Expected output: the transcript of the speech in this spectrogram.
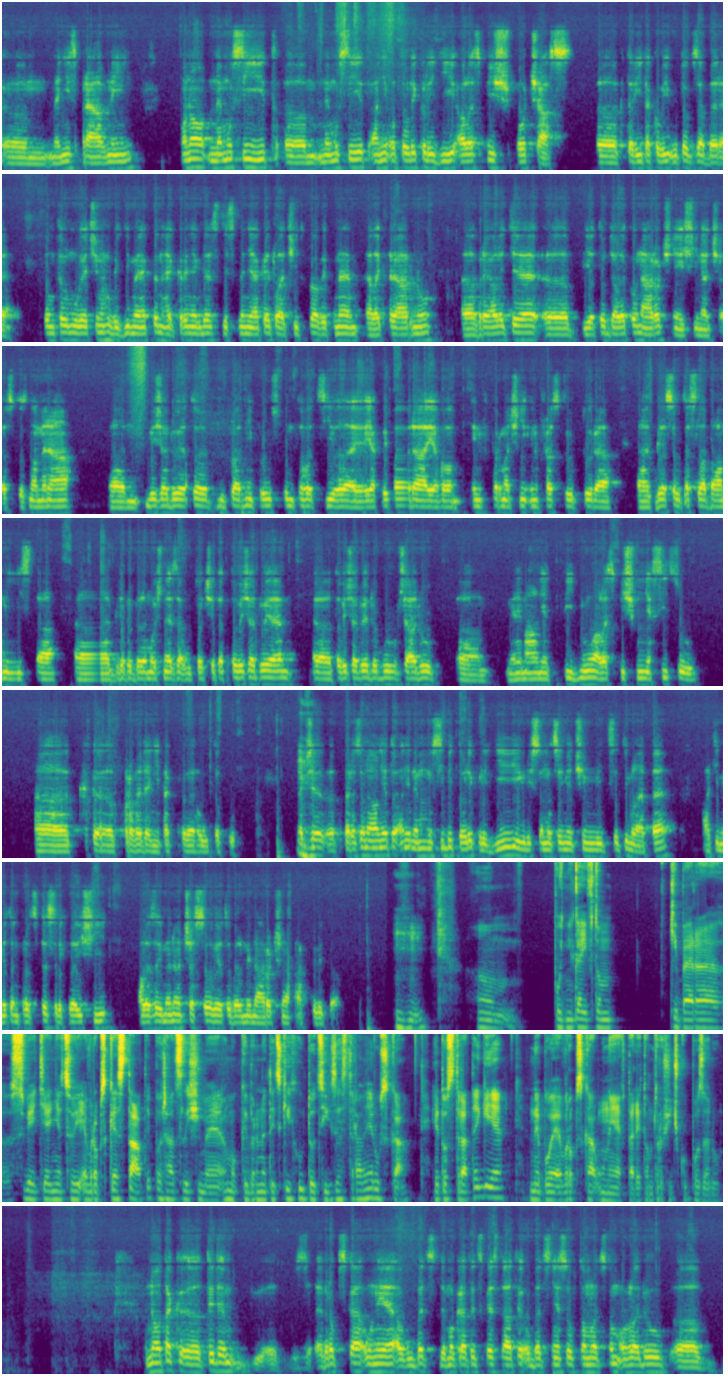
není správný. Ono nemusí jít, nemusí jít ani o tolik lidí, ale spíš o čas, který takový útok zabere v tom filmu většinou vidíme, jak ten hacker někde stiskne nějaké tlačítko a vypne elektrárnu. Eh, v realitě eh, je to daleko náročnější na čas. To znamená, ehm, vyžaduje to důkladný průzkum toho cíle, jak vypadá jeho informační infrastruktura, eh, kde jsou ta slabá místa, kde by bylo možné zaútočit. A to vyžaduje, to vyžaduje dobu v řádu ehm, minimálně týdnů, ale spíš měsíců k provedení takového útoku. Takže personálně to ani nemusí být tolik lidí, i když samozřejmě čím více, tím lépe a tím je ten proces rychlejší, ale zejména časově je to velmi náročná aktivita. Mm-hmm. Um, podnikají v tom kyber světě něco i evropské státy. Pořád slyšíme o kybernetických útocích ze strany Ruska. Je to strategie nebo je Evropská unie v tady tom trošičku pozadu? No tak eh, ty de- Evropská unie a vůbec demokratické státy obecně jsou v tomhle tom ohledu uh,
